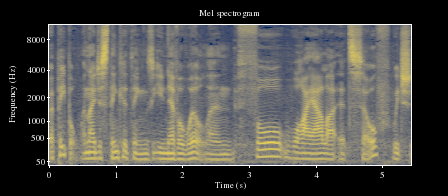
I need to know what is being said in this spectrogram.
are people and they just think of things you never will. And for Whyalla itself, which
